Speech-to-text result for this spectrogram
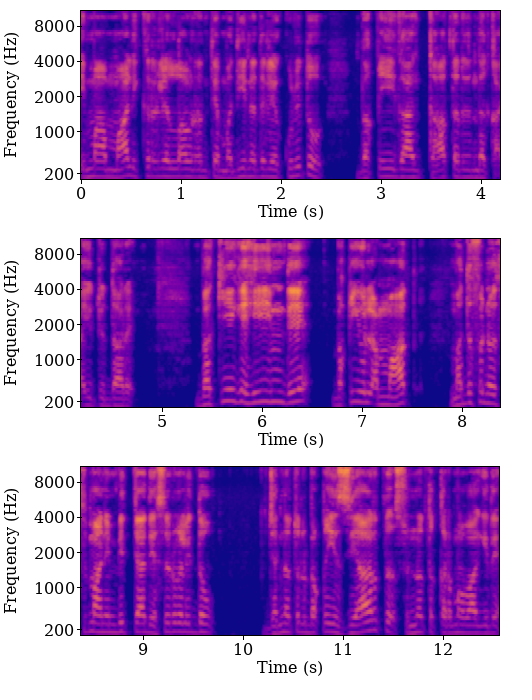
ಇಮಾಮ್ ಮಾಲೀಕರಲ್ಲೆಲ್ಲವರಂತೆ ಮದೀನದಲ್ಲೇ ಕುಳಿತು ಬಕೀಗಾಗಿ ಕಾತರದಿಂದ ಕಾಯುತ್ತಿದ್ದಾರೆ. ಬಕೀಗೆ ಈ ಹಿಂದೆ ಬಕೀಯುಲ್ ಅಮ್ಮಾತ್, ಮದಫನ್ ಉಸ್ಮಾನ್ ಎಂಬಿತ್ಯಾದಿ ಹೆಸರುಗಳಿದ್ದವು. ಜನ್ನತುಲ್ ಬಕೀ ಜಿಯಾರತ್ ಸುನ್ನತ ಕರ್ಮವಾಗಿದೆ.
